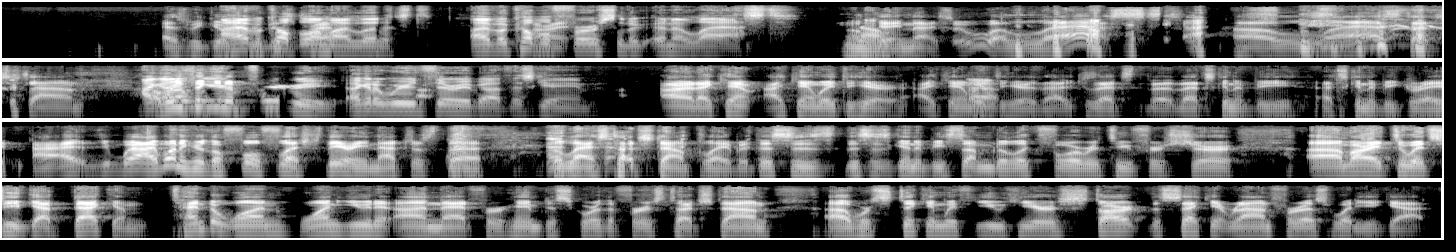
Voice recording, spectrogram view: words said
as we go? I have a couple on my list. I have a couple right. first and a, and a last. No. Okay, nice. Ooh, a last, a last touchdown. I got, a weird of, theory. I got a weird theory about this game. All right, I can't. I can't wait to hear. I can't yeah. wait to hear that because that's that, that's going to be that's going to be great. I well, I want to hear the full flesh theory, not just the the last touchdown play. But this is this is going to be something to look forward to for sure. Um, all right, DeWitt. So you've got Beckham ten to one, one unit on that for him to score the first touchdown. Uh, we're sticking with you here. Start the second round for us. What do you got?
